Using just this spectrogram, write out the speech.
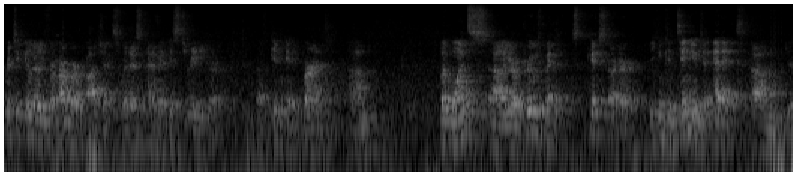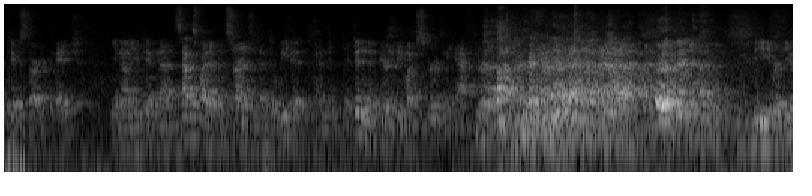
particularly for hardware projects where there's kind of a history or, of people getting burned. Um, but once uh, you're approved by Kickstarter, you can continue to edit um, your Kickstarter page. You know, you can uh, satisfy their concerns and then delete it, and there didn't appear to be much scrutiny after uh, the, the, review,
